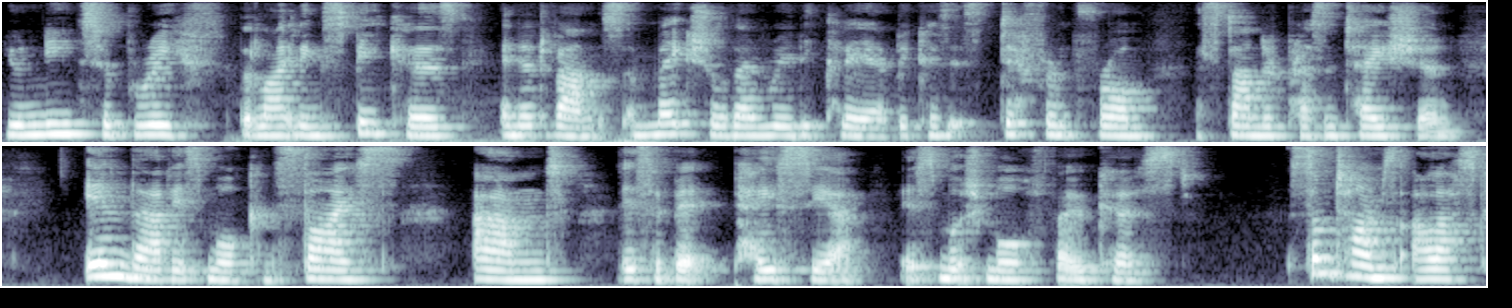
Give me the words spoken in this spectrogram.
you need to brief the lightning speakers in advance and make sure they're really clear because it's different from a standard presentation in that it's more concise and it's a bit pacier, it's much more focused. Sometimes I'll ask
